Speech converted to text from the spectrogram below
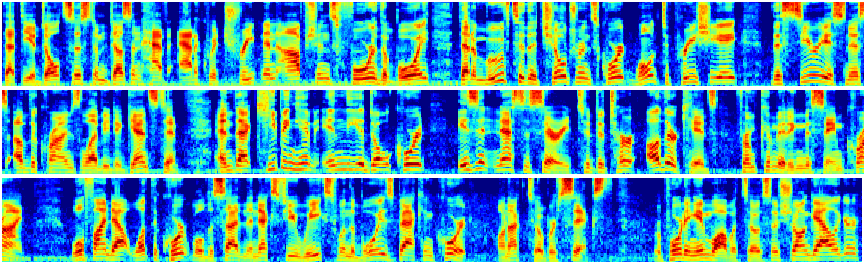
that the adult system doesn't have adequate treatment options for the boy, that a move to the children's court won't depreciate the seriousness of the crimes levied against him, and that keeping him in the adult court isn't necessary to deter other kids from committing the same crime. We'll find out what the court will decide in the next few weeks when the boy is back in court on October 6th. Reporting in Wauwatosa, Sean Gallagher,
